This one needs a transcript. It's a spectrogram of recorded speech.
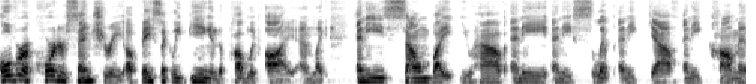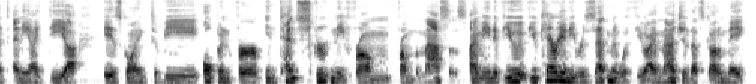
over a quarter century of basically being in the public eye and like any soundbite you have, any any slip, any gaffe, any comment, any idea is going to be open for intense scrutiny from from the masses. I mean, if you if you carry any resentment with you, I imagine that's got to make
